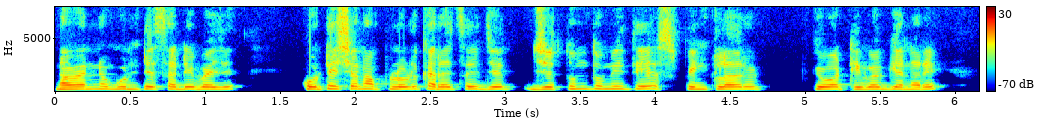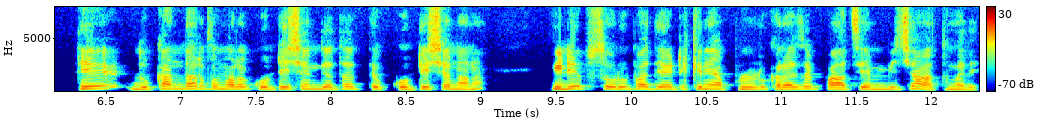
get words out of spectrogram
नव्याण्णव गुंठेसाठी पाहिजे. कोटेशन अपलोड करायचं जे जेथून तुम्ही ते स्प्रिंकलर किंवा ठिबक घेणारे ते दुकानदार तुम्हाला कोटेशन देतात. ते कोटेशन आणा पीडीएफ स्वरूपात या ठिकाणी अपलोड करायचं. पाच एम बीच्या आतमध्ये.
